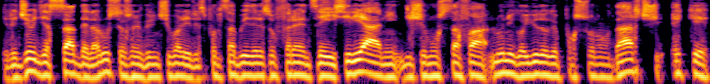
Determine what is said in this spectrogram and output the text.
Il regime di Assad e la Russia sono i principali responsabili delle sofferenze dei siriani, dice Mustafa. L'unico aiuto che possono darci è che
